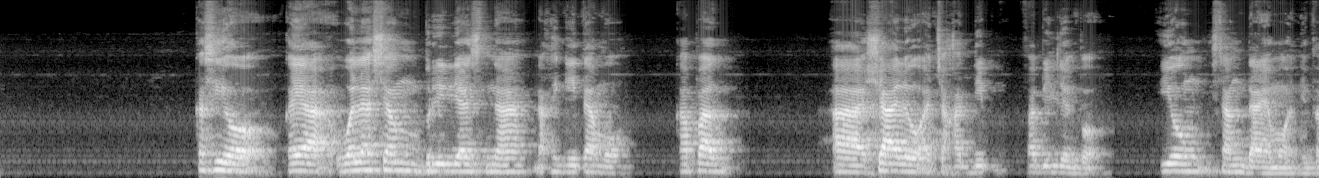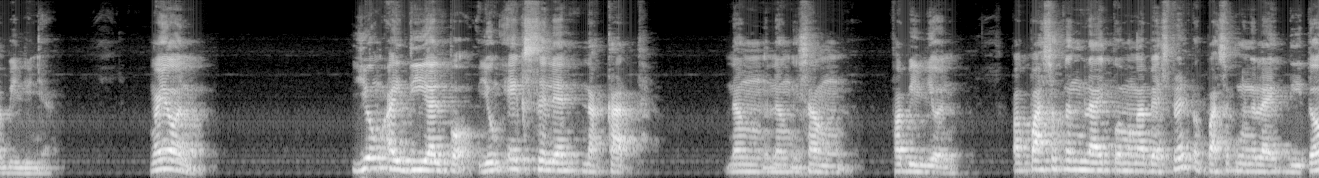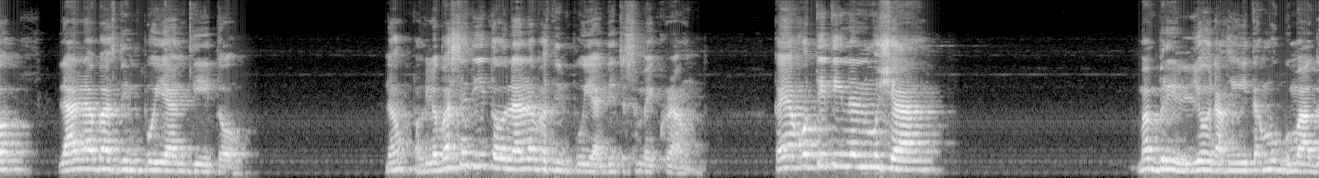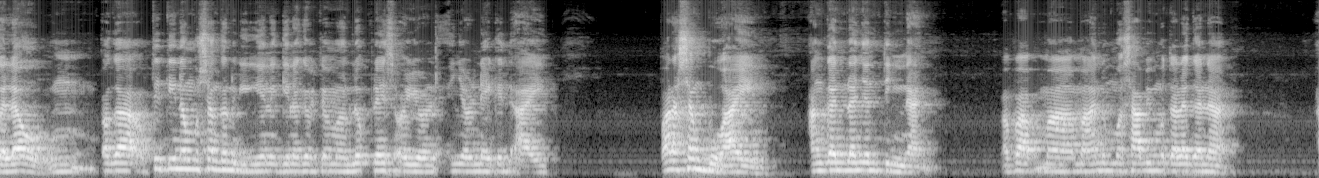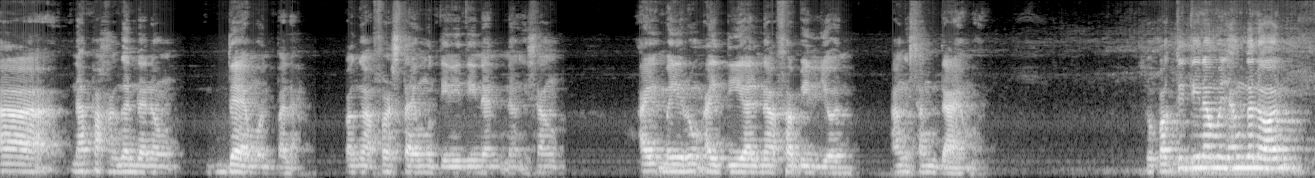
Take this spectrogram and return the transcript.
Kasi o, kaya wala siyang brilliance na nakikita mo kapag ah, shallow at saka deep pavilion po. Yung isang diamond, yung pavilion niya. Ngayon, yung ideal po, yung excellent na cut ng, ng isang pavilion, pagpasok ng light po mga best friend, pagpasok ng light dito, lalabas din po yan dito. No? Paglabas niya dito, lalabas din po yan dito sa may crown. Kaya kung titingnan mo siya, mabrilyo, nakikita mo, gumagalaw. Kung pag uh, titingnan mo siyang ganun, gin- ginagamit mo ng look lens or your, in your naked eye, para siyang buhay. Ang ganda niyan tingnan. Papa, ma, maano mo, sabi mo talaga na ah napakaganda ng diamond pala. Pag nga first time mo tinitingnan ng isang ay mayroong ideal na pavilion ang isang diamond. So pag titingnan mo siyang ganon,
